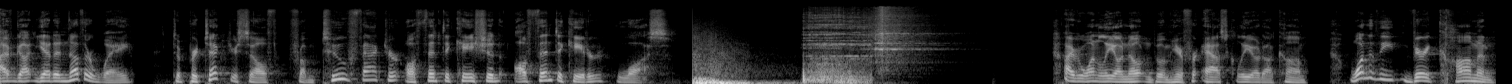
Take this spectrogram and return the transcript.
I've got yet another way to protect yourself from two factor authentication authenticator loss. Hi, everyone. Leo Notenboom here for AskLeo.com. One of the very common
